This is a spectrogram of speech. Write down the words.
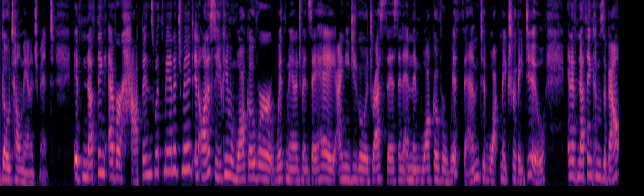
go tell management. If nothing ever happens with management, and honestly, you can even walk over with management and say, hey, I need you to go address this, and, and then walk over with them to walk, make sure they do. And if nothing comes about,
